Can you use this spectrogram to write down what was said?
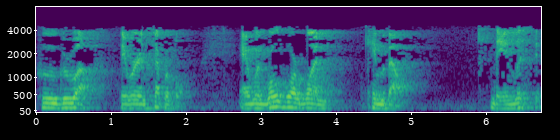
who grew up. They were inseparable. And when World War I came about, they enlisted.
